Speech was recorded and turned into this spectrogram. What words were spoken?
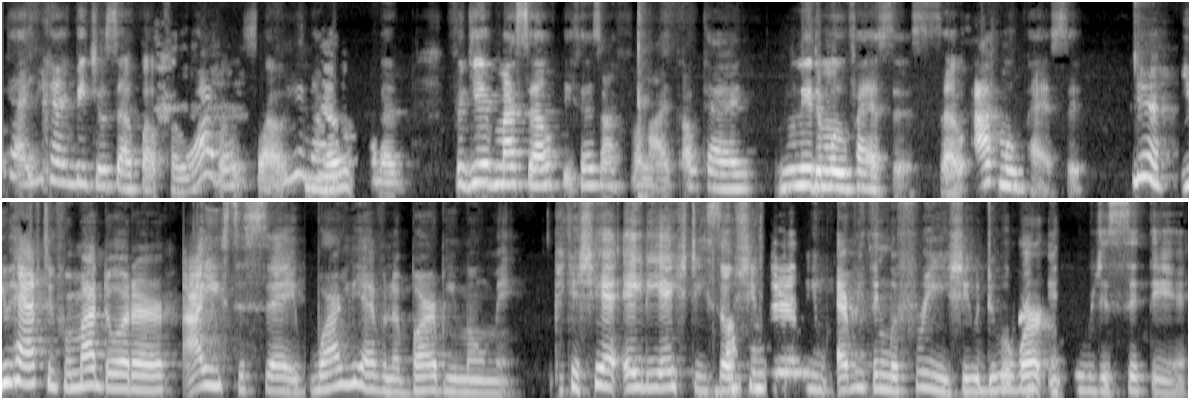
okay, you can't beat yourself up forever. So, you know, nope. I'm gonna forgive myself because I feel like, okay, we need to move past this. So I've moved past it. Yeah, you have to. For my daughter, I used to say, Why are you having a Barbie moment? Because she had ADHD, so she uh-huh. literally everything was free. She would do a work and she would just sit there,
